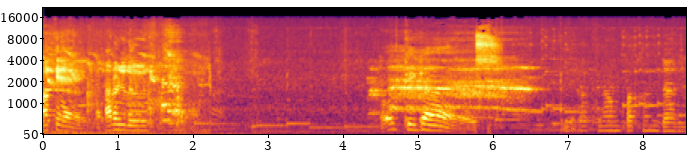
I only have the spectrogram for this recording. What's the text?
Oke, kita taruh dulu. Oke guys. Lihat penampakan dari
